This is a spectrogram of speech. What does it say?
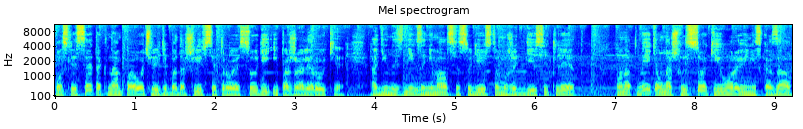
После сета к нам по очереди подошли все трое судей и пожали руки. Один из них занимался судейством уже 10 лет. Он отметил наш высокий уровень и сказал,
